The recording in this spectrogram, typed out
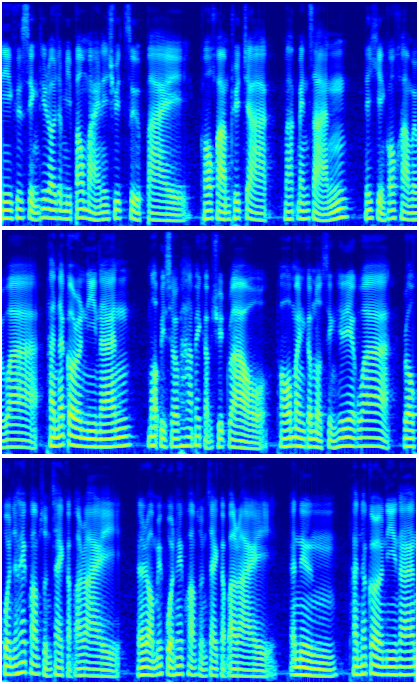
ณีคือสิ่งที่เราจะมีเป้าหมายในชีวิตสื่อไป ข้อความทวิตจากมาร์คแมนสันได้เขียนข้อความไว้ว่า พันธกรณีนั้น มอบอิสรภาพให้กับชีวิตเรา เพราะว่ามันกำหนดสิ่งที่เรียกว่า เราควรจะให้ความสนใจกับอะไร และเราไม่ควรให้ความสนใจกับอะไร อันหนึ่ง พันธกรณีนั้น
